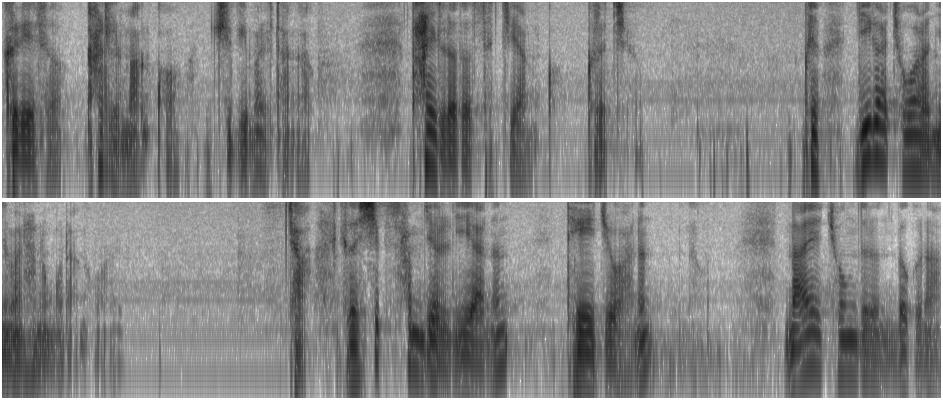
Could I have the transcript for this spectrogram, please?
그래서 칼을 맞고 죽임을 당하고 타일러도 듣지 않고 그렇죠. 그냥 네가 좋아하는 일만 하는구나. 자, 그래서 13절 이하는 대조하는 나의 종들은 먹으나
